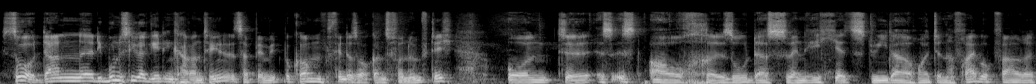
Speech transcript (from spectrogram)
So, dann äh, die Bundesliga geht in Quarantäne, das habt ihr mitbekommen, finde das auch ganz vernünftig. Und äh, es ist auch äh, so, dass wenn ich jetzt wieder heute nach Freiburg fahre,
